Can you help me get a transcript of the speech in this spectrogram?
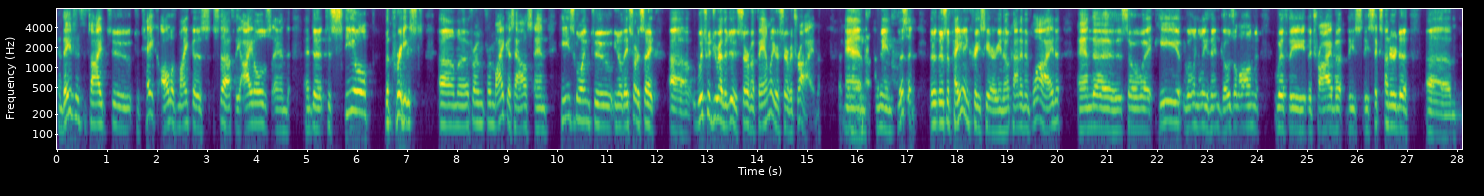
and they decide to to take all of Micah's stuff, the idols, and and to to steal the priest um, uh, from from Micah's house, and he's going to, you know, they sort of say, uh, which would you rather do, serve a family or serve a tribe? And I mean, listen, there, there's a pay increase here, you know, kind of implied. And uh, so uh, he willingly then goes along with the the tribe, uh, these these 600 uh, um,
